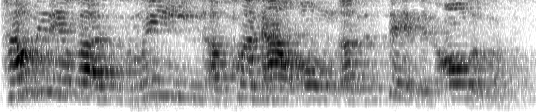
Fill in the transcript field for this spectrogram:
How many of us lean upon our own understanding? All of us.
